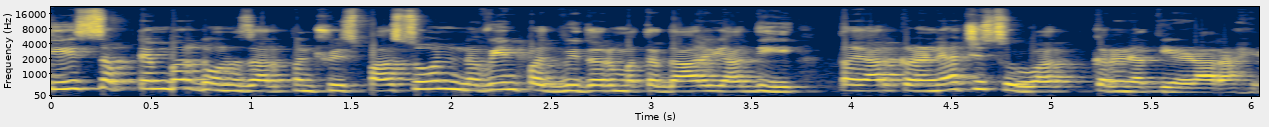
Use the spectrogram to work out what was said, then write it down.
तीस सप्टेंबर दोन हजार पंचवीसपासून नवीन पदवीधर मतदार यादी तयार करण्याची सुरुवात करण्यात येणार आहे.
